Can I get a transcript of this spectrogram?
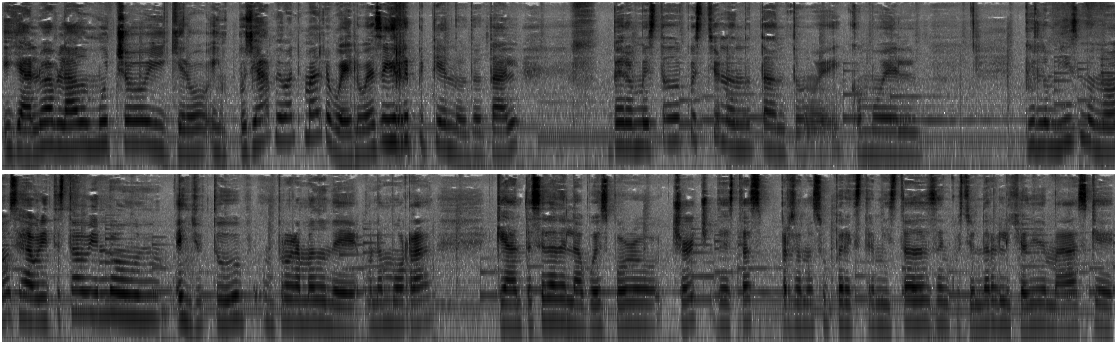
Y ya lo he hablado mucho y quiero, y pues ya me vale madre, güey, lo voy a seguir repitiendo, total. Pero me he estado cuestionando tanto, güey, como el, pues lo mismo, ¿no? O sea, ahorita estaba viendo un, en YouTube un programa donde una morra que antes era de la Westboro Church, de estas personas súper extremistas en cuestión de religión y demás, que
